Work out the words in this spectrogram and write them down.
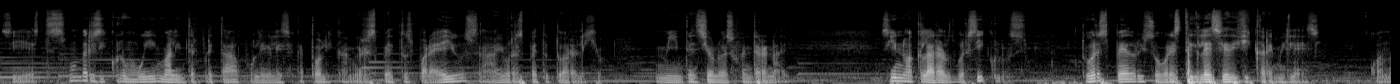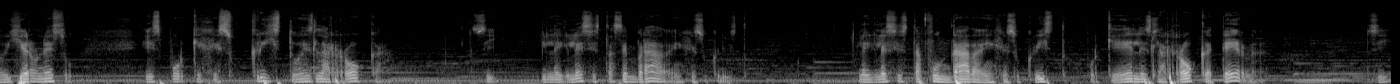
Sí, este es un versículo muy malinterpretado por la iglesia católica. Mi respeto es para ellos, ah, yo respeto toda religión. Mi intención no es ofender a nadie, sino aclarar los versículos. Tú eres Pedro y sobre esta iglesia edificaré mi iglesia. Cuando dijeron eso, es porque Jesucristo es la roca Sí, y la iglesia está sembrada en Jesucristo. La iglesia está fundada en Jesucristo, porque Él es la roca eterna. ¿Sí?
